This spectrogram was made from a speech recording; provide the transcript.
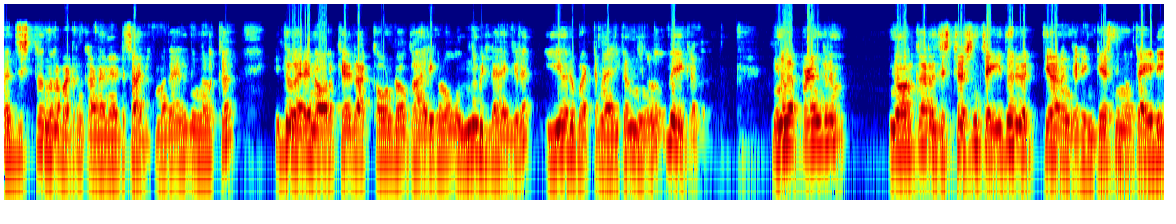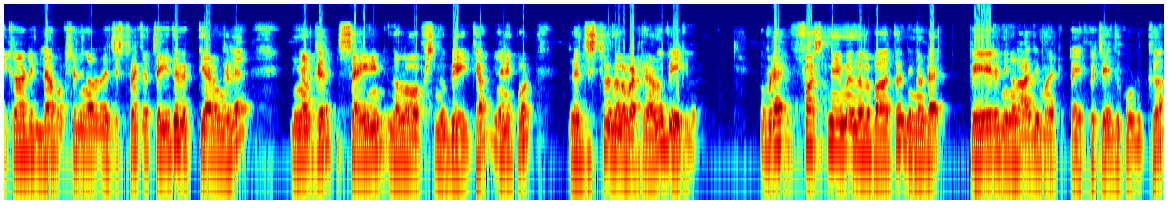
രജിസ്റ്റർ എന്നുള്ള ബട്ടൺ കാണാനായിട്ട് സാധിക്കും. അതായത് നിങ്ങൾക്ക് ഇതുവരെ നോർക്കയുടെ അക്കൗണ്ടോ കാര്യങ്ങളോ ഒന്നുമില്ല എങ്കിൽ ഈ ഒരു ബട്ടൺ ആയിരിക്കണം നിങ്ങൾ ഉപയോഗിക്കേണ്ടത്. നിങ്ങൾ എപ്പോഴെങ്കിലും നോർക്ക രജിസ്ട്രേഷൻ ചെയ്ത ഒരു വ്യക്തിയാണെങ്കിൽ ഇൻ കേസ് നിങ്ങൾക്ക് ഐ ഡി കാർഡ് ഇല്ല പക്ഷെ നിങ്ങൾ രജിസ്റ്റർ ഒക്കെ ചെയ്ത വ്യക്തിയാണെങ്കിൽ നിങ്ങൾക്ക് സൈൻ ഇൻ എന്നുള്ള ഓപ്ഷൻ ഉപയോഗിക്കാം. ഞാനിപ്പോൾ രജിസ്റ്റർ എന്നുള്ള ബട്ടനാണ് ഉപയോഗിക്കുന്നത്. ഇവിടെ ഫസ്റ്റ് നെയിം എന്നുള്ള ഭാഗത്ത് നിങ്ങളുടെ പേര് നിങ്ങൾ ആദ്യമായിട്ട് ടൈപ്പ് ചെയ്ത് കൊടുക്കുക.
